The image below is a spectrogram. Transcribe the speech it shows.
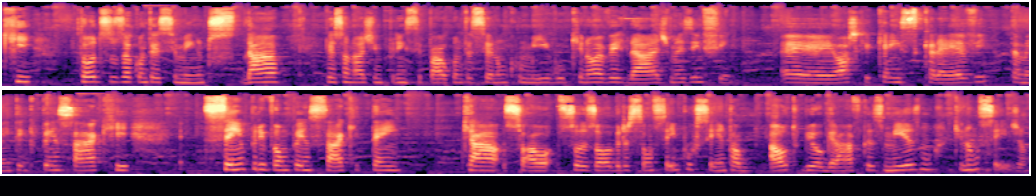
que todos os acontecimentos da personagem principal aconteceram comigo, que não é verdade, mas enfim. É, eu acho que quem escreve também tem que pensar que sempre vão pensar que tem que a, sua, suas obras são 100% autobiográficas, mesmo que não sejam.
